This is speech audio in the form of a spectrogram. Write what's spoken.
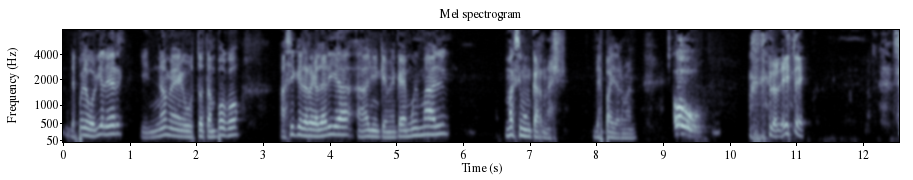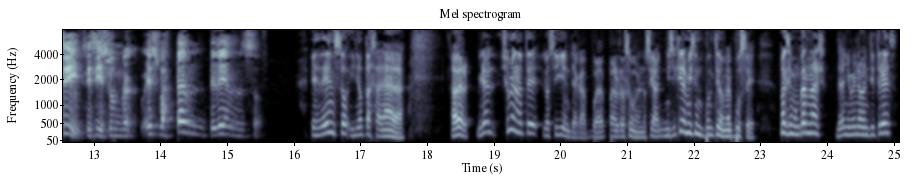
después lo volví a leer y no me gustó tampoco. Así que le regalaría a alguien que me cae muy mal Maximum Carnage de Spider-Man. Oh, ¿Lo leíste? sí, sí, sí, es, un, es bastante denso. Es denso y no pasa nada. A ver, mirá, yo me anoté lo siguiente acá, para, para el resumen. O sea, ni siquiera me hice un punteo, me puse Maximum Carnage del año 1993,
